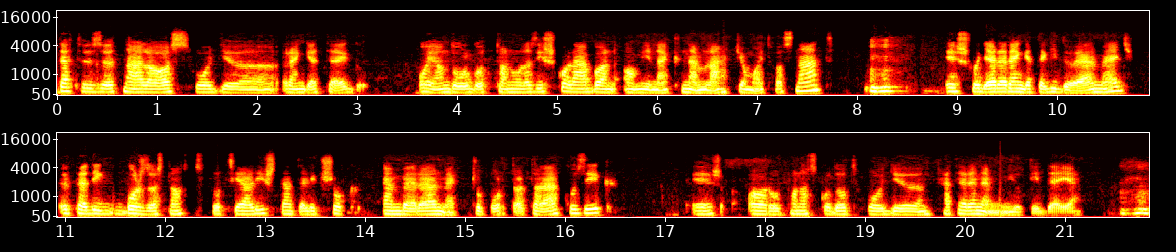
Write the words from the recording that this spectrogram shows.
tetőzött nála az, hogy rengeteg olyan dolgot tanul az iskolában, aminek nem látja majd hasznát, Uh-huh. és hogy erre rengeteg idő elmegy. Ő pedig borzasztóan szociális, tehát elég sok emberrel, meg csoporttal találkozik, és arról panaszkodott, hogy hát erre nem jut ideje. Uh-huh.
